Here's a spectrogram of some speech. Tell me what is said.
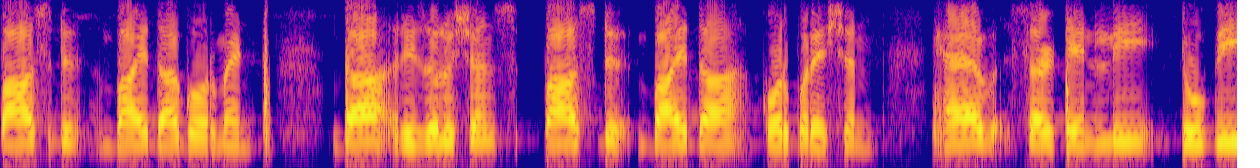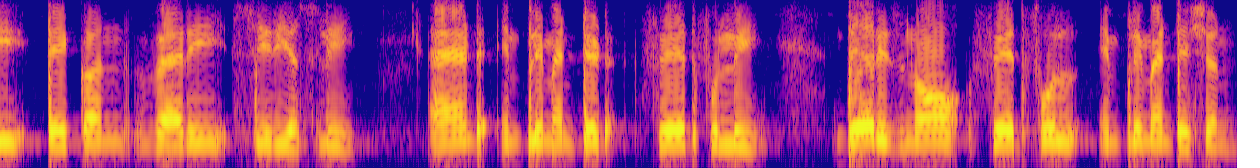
passed by the government. The resolutions passed by the corporation have certainly to be taken very seriously and implemented faithfully. There is no faithful implementation.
